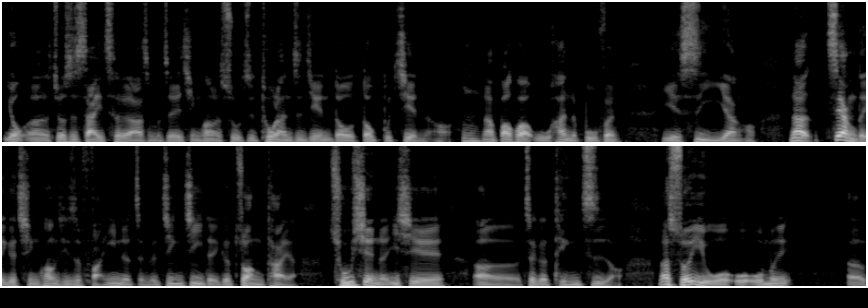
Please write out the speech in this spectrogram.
拥呃，就是塞车啊什么这些情况的数字，突然之间都都不见了哈。嗯。那包括武汉的部分也是一样哈。那这样的一个情况，其实反映了整个经济的一个状态啊，出现了一些呃这个停滞哦。那所以，我我我们。呃，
